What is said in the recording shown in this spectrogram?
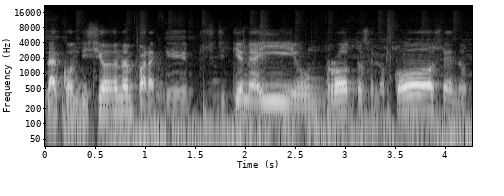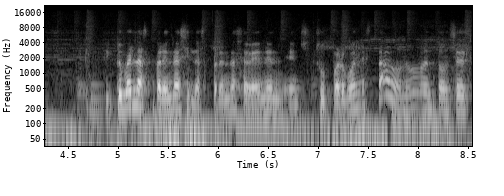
la acondicionan para que pues, si tiene ahí un roto se lo cosen. Y tú ves las prendas y las prendas se ven en, en súper buen estado, ¿no? Entonces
